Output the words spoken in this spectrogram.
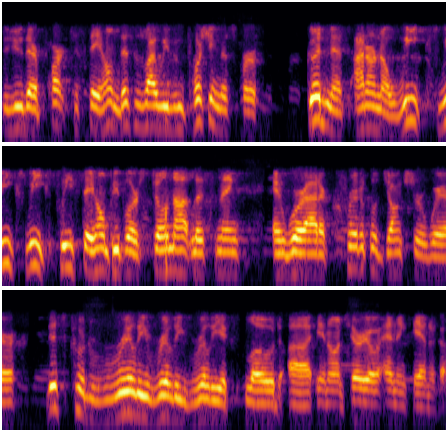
to do their part to stay home. This is why we've been pushing this for goodness, I don't know, weeks, weeks, weeks. Please stay home. People are still not listening and we're at a critical juncture where this could really, really, really explode uh, in Ontario and in Canada.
